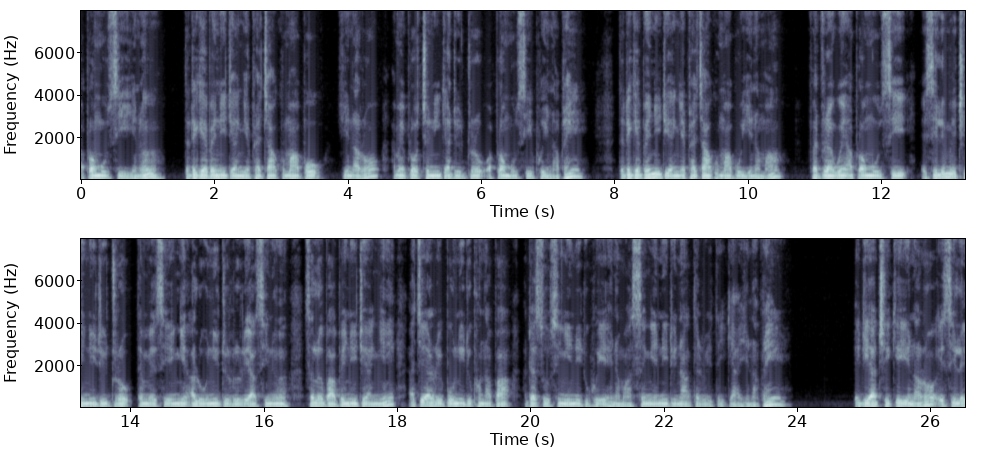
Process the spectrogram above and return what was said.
အပလောမှုစီရင်နတတကယ်ပဲနီတန်ငယ်ဖရချာခုမဖို့ရင်တော့အမေပလောချနီကတူဒရိုအပလောမှုစီဖွေနာပဲတတကယ်ပဲနီတန်ငယ်ဖရချာခုမဖို့ရင်တော့မှာဖက်ဒရယ်ဝင်အပလောမှုစီအစီလီမီတီနီဒီဒရိုတမေစီငယ်အလူနီဒရရီယာစီနဆလဘာပဲနီတန်ငယ်အကျဲရီပူနီဒူဖနာပါအတက်ဆူစင်းရင်နီဒူဖွေဟနမှာစင်ငယ်နီဒီနာတရီတေကြရင်နာပဲ အိဒီယာချီကေရင်တော့အစီလိ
